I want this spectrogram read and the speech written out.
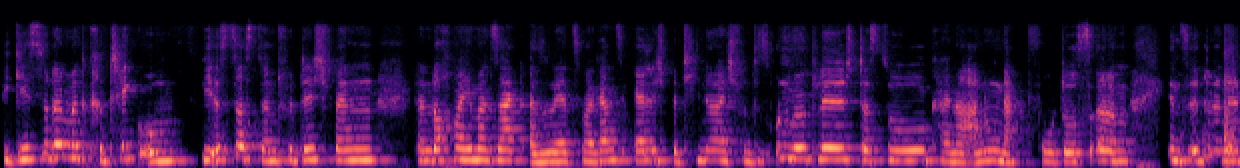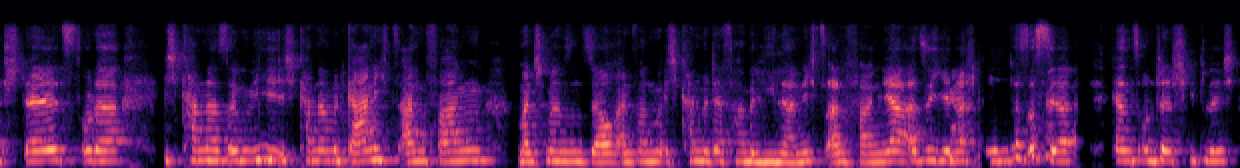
Wie gehst du denn mit Kritik um? Wie ist das denn für dich, wenn dann doch mal jemand sagt, also jetzt mal ganz ehrlich, Bettina, ich finde es das unmöglich, dass du, keine Ahnung, Nacktfotos ähm, ins Internet stellst oder ich kann das irgendwie, ich kann damit gar nichts anfangen. Manchmal sind es ja auch einfach nur, ich kann mit der Familie nichts anfangen. Ja, also je nachdem, das ist ja ganz unterschiedlich.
